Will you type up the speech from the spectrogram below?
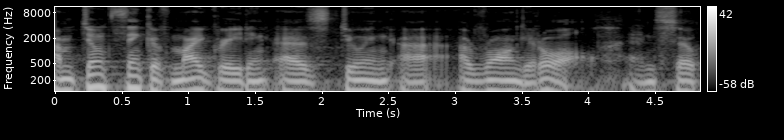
um, don't think of migrating as doing uh, a wrong at all. And so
